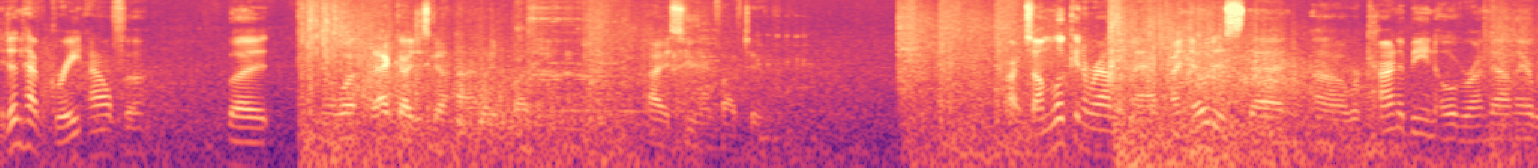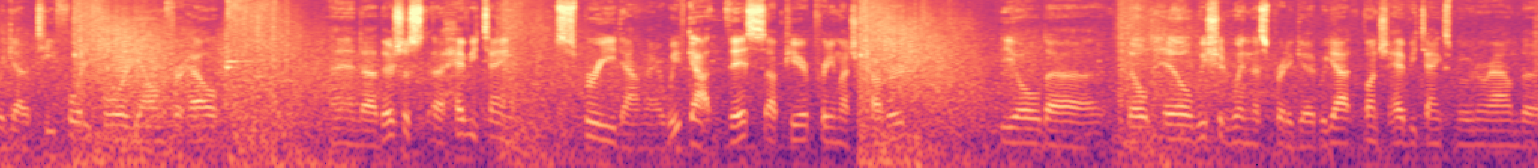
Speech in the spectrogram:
It doesn't have great alpha, but you know what? That guy just got annihilated by the ISU-152. Alright, so I'm looking around the map. I noticed that uh, we're kind of being overrun down there. We got a T-44 yelling for help. And uh, there's just a heavy tank spree down there. We've got this up here pretty much covered. The old, uh, the old hill. We should win this pretty good. We got a bunch of heavy tanks moving around the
